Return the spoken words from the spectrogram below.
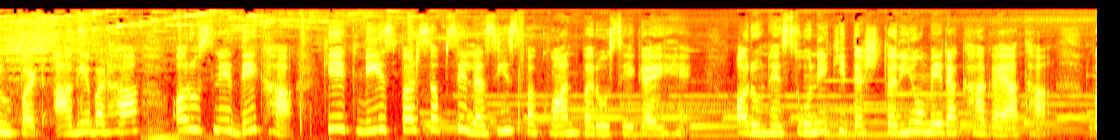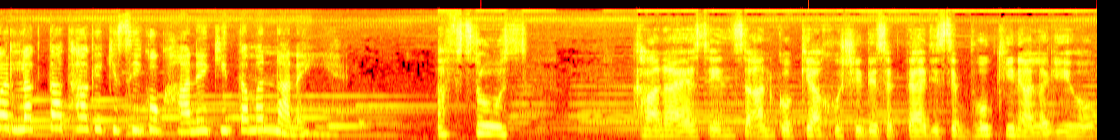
रूपर्ट आगे बढ़ा और उसने देखा कि एक मेज पर सबसे लजीज पकवान परोसे गए हैं। और उन्हें सोने की तश्तरियों में रखा गया था पर लगता था कि किसी को खाने की तमन्ना नहीं है। अफसोस खाना ऐसे इंसान को क्या खुशी दे सकता है जिसे भूख ही ना लगी हो?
